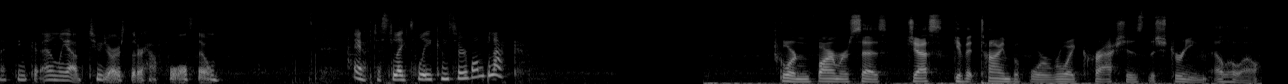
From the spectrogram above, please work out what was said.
I think I only have two jars that are half full. So I have to slightly conserve on black. Gordon Farmer says, Jess, give it time before Roy crashes the stream. LOL.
